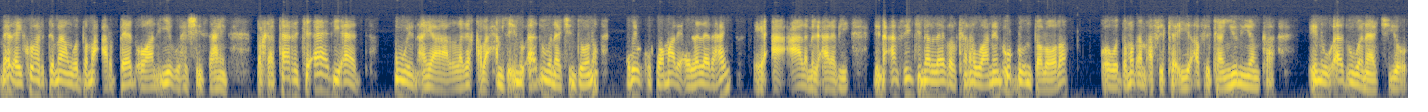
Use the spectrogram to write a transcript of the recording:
meel ay ku hardamaan wadamo carabeed oo aan iyagu heshiis ahayn marka taa rajo aada iyo aad u weyn ayaa laga qabaa xamse inuu aada u wanaajin doono xiriirka soomaaliya ay la leedahay caalam alcarabi dhinacan regional levelkana waa nin u dhun daloola oo wadamadan africa iyo african unionka inuu aada u wanaajiyo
